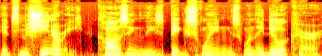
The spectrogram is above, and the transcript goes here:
It's machinery causing these big swings when they do occur.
